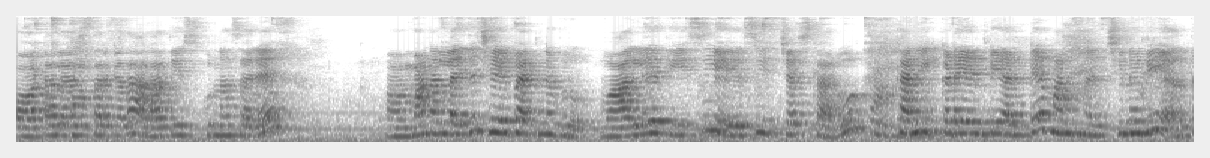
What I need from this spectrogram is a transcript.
వాటర్ వేస్తారు కదా అలా తీసుకున్నా సరే మనల్ని అయితే చేపెట్టినప్పుడు వాళ్ళే తీసి వేసి ఇచ్చేస్తారు. కానీ ఇక్కడ ఏంటి అంటే మనకు నచ్చినవి ఎంత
